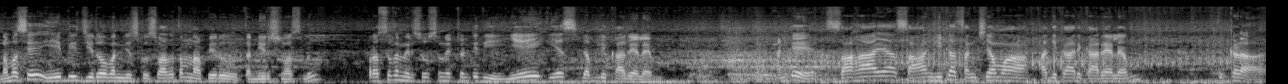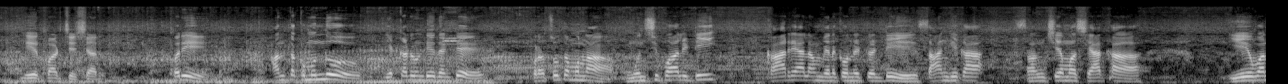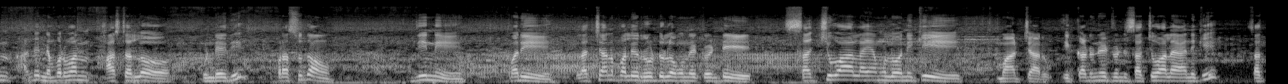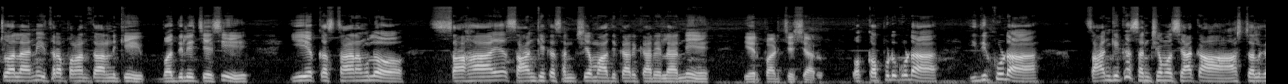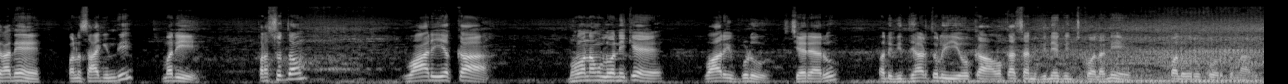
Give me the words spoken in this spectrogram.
నమస్తే AP zero one న్యూస్కు స్వాగతం. నా పేరు తన్నీర్ శ్రీనివాసులు. ప్రస్తుతం మీరు చూస్తున్నటువంటిది ఏఎస్డబ్ల్యూ కార్యాలయం. అంటే సహాయ సాంఘిక సంక్షేమ అధికారి కార్యాలయం ఇక్కడ ఏర్పాటు చేశారు. మరి అంతకుముందు ఎక్కడ ఉండేదంటే ప్రస్తుతం ఉన్న మున్సిపాలిటీ కార్యాలయం వెనుక ఉన్నటువంటి సాంఘిక సంక్షేమ శాఖ ఏ వన్ అంటే నెంబర్ వన్ హాస్టల్లో ఉండేది. ప్రస్తుతం దీన్ని మరి లచ్చానపల్లి రోడ్డులో ఉన్నటువంటి సచివాలయంలోనికి మార్చారు. ఇక్కడ ఉన్నటువంటి సచివాలయానికి సచివాలయాన్ని ఇతర ప్రాంతానికి బదిలీ చేసి ఈ యొక్క స్థానంలో సహాయ సాంఘిక సంక్షేమాధికారి కార్యాలయాన్ని ఏర్పాటు చేశారు. ఒకప్పుడు కూడా ఇది కూడా సాంఘిక సంక్షేమ శాఖ హాస్టల్గానే కొనసాగింది. మరి ప్రస్తుతం వారి యొక్క భవనంలోనికే వారు ఇప్పుడు చేరారు. మరి విద్యార్థులు ఈ యొక్క అవకాశాన్ని వినియోగించుకోవాలని పలువురు కోరుతున్నారు.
